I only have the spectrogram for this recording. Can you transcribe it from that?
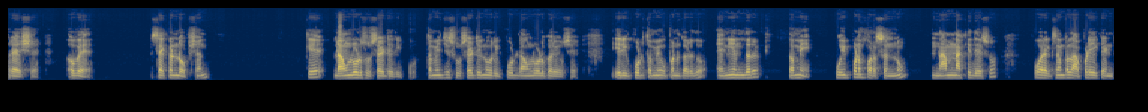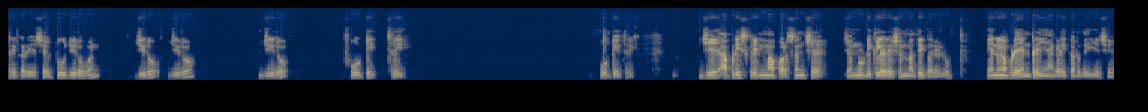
રહેશે. હવે સેકન્ડ ઓપ્શન કે ડાઉનલોડ સોસાયટી રિપોર્ટ તમે જે સોસાયટીનો રિપોર્ટ ડાઉનલોડ કર્યો છે, એ રિપોર્ટ તમે ઓપન કરી દો. એની અંદર તમે કોઈ પણ પર્સનનું નામ નાખી દેશો. ફોર એક્ઝામ્પલ આપણે એક એન્ટ્રી કરીએ છીએ. Two zero one zero zero zero forty three forty three જે આપણી સ્ક્રીનમાં પર્સન છે, જેમનું ડિક્લેરેશન નથી કરેલું, એની આપણે એન્ટ્રી અહીંયા આગળ કરી દઈએ છીએ.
